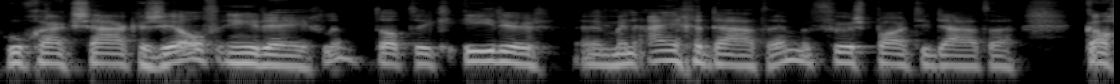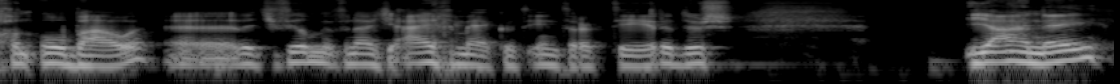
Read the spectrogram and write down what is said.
hoe ga ik zaken zelf inregelen, dat ik eerder mijn eigen data, mijn first party data, kan gaan opbouwen. dat je veel meer vanuit je eigen merk kunt interacteren. Dus ja en nee.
